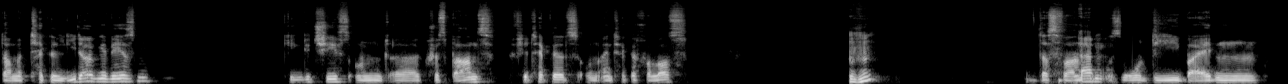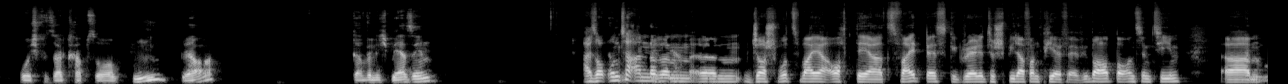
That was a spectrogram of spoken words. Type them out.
Damit Tackle Leader gewesen gegen die Chiefs und äh, Chris Barnes vier Tackles und ein Tackle for Loss. Mhm. Das waren Ähm. so die beiden, wo ich gesagt habe, so, hm, ja, da will ich mehr sehen. Also unter anderem ähm, Josh Woods war ja auch der zweitbest gegradete Spieler von PFF überhaupt bei uns im Team. Ähm,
